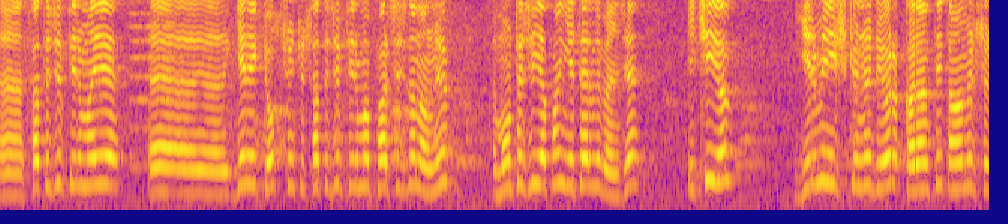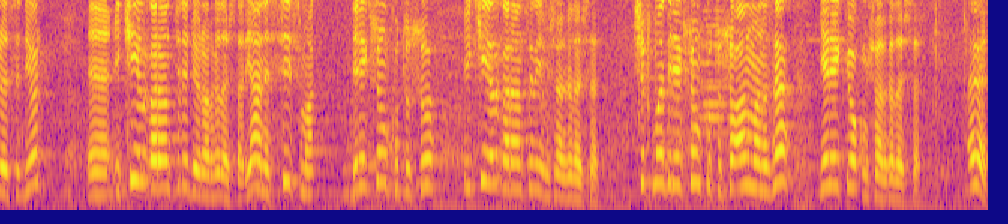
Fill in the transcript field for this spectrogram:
e, satıcı firmayı e, gerek yok çünkü satıcı firma parçacıdan alınıyor. E, montajı yapan yeterli bence. 2 yıl 20 iş günü diyor garanti tamir süresi diyor. 2 yıl garantili diyor arkadaşlar. Yani Sismak direksiyon kutusu 2 yıl garantiliymiş arkadaşlar. Çıkma direksiyon kutusu almanıza gerek yokmuş arkadaşlar. Evet.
